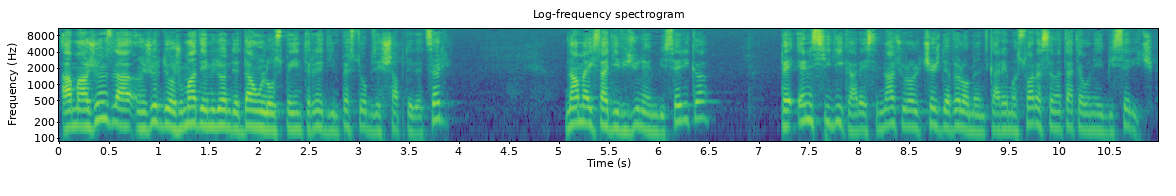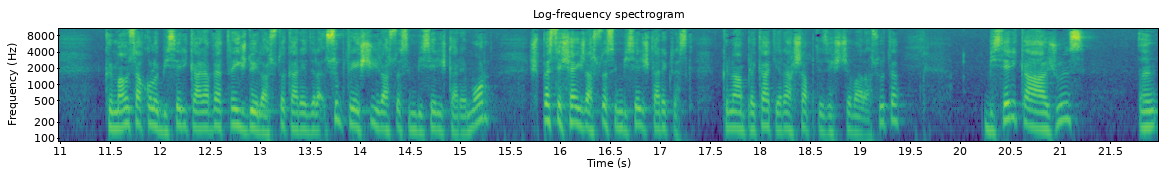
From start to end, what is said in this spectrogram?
Am ajuns la în jur de o jumătate de milion de downloads pe internet din peste 87 de țări. N-a mai existat diviziune în biserică. Pe NCD, care este Natural Church Development, care măsoară sănătatea unei biserici, când m-am dus acolo, biserica care avea 32%, care de la, sub 35% sunt biserici care mor și peste 60% sunt biserici care cresc. Când am plecat era 70 ceva la sută. Biserica a ajuns în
